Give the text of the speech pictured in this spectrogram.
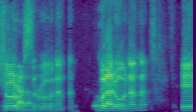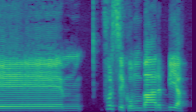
Source Ronan, con la Ronan. E, ehm, forse con Barbie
